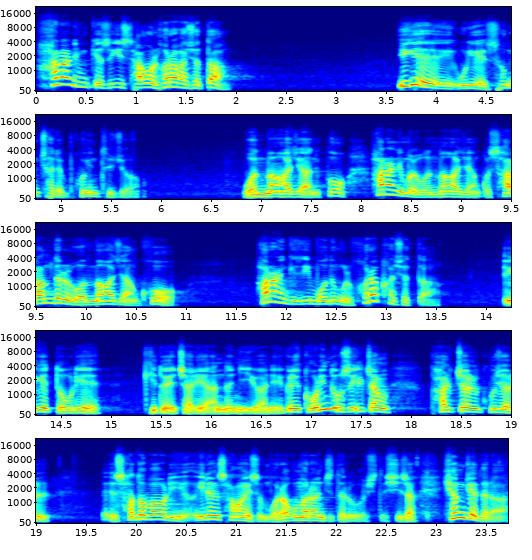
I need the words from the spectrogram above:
하나님께서 이 상황을 허락하셨다. 이게 우리의 성찰의 포인트죠. 원망하지 않고 하나님을 원망하지 않고 사람들을 원망하지 않고 하나님께서 이 모든 걸 허락하셨다. 이게 또 우리의 기도의 자리에 앉는 이유 아니에요. 그래서 고린도서 1장 8절 9절 사도 바울이 이런 상황에서 뭐라고 말하는지 들어봅시다. 시작. 형제들아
